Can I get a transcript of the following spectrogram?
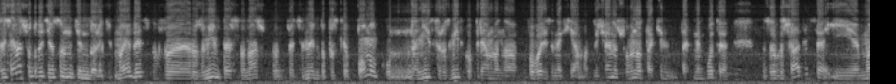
Звичайно, що будуть усунуті недоліки. Ми десь в- розуміємо те, що наш працівник допустив помилку, наніс розмітку прямо на повирізаних ямах. Звичайно, що воно так і так не буде залишатися, і ми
